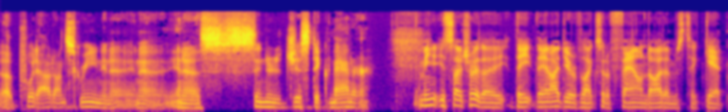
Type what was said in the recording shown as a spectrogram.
uh, put out on screen in a in a in a synergistic manner. I mean, it's so true. They the that idea of like sort of found items to get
